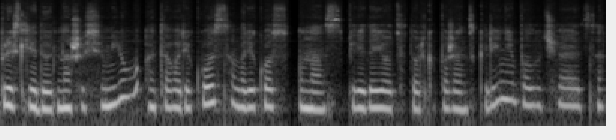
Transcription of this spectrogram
преследует нашу семью. Это варикоз. Варикоз у нас передается только по женской линии, получается.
